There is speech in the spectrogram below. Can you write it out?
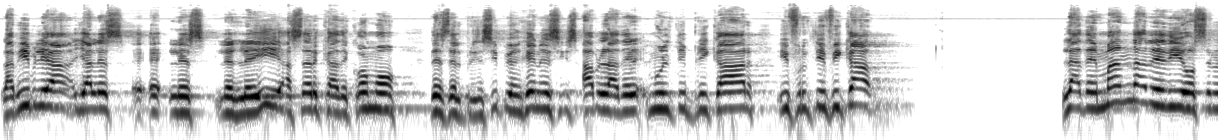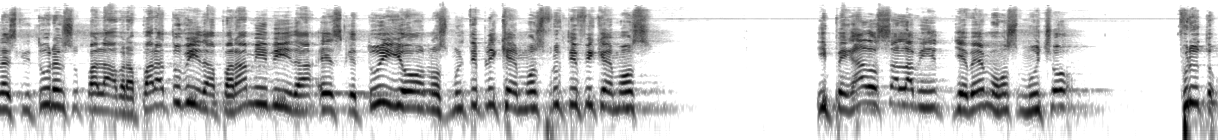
La Biblia ya les, eh, eh, les, les leí acerca de cómo desde el principio en Génesis habla de multiplicar y fructificar. La demanda de Dios en la escritura, en su palabra, para tu vida, para mi vida, es que tú y yo nos multipliquemos, fructifiquemos y pegados a la vid llevemos mucho fruto.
